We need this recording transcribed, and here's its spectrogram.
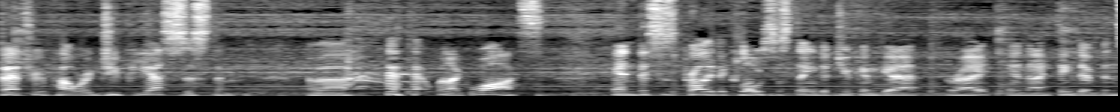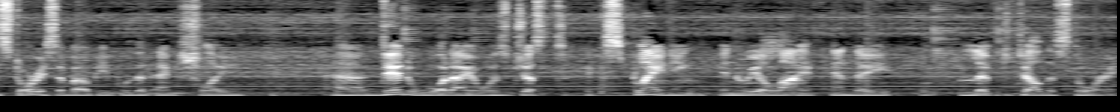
battery powered GPS system uh, like WAAS and this is probably the closest thing that you can get right and I think there have been stories about people that actually uh, did what I was just explaining in real life and they lived to tell the story.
